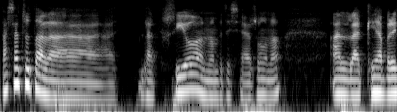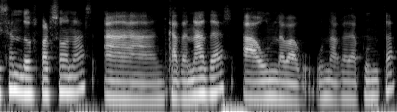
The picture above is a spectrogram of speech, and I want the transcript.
passa tota la- l'acció la, en la mateixa zona en la que apareixen dues persones encadenades a un lavabo, una a cada punta,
